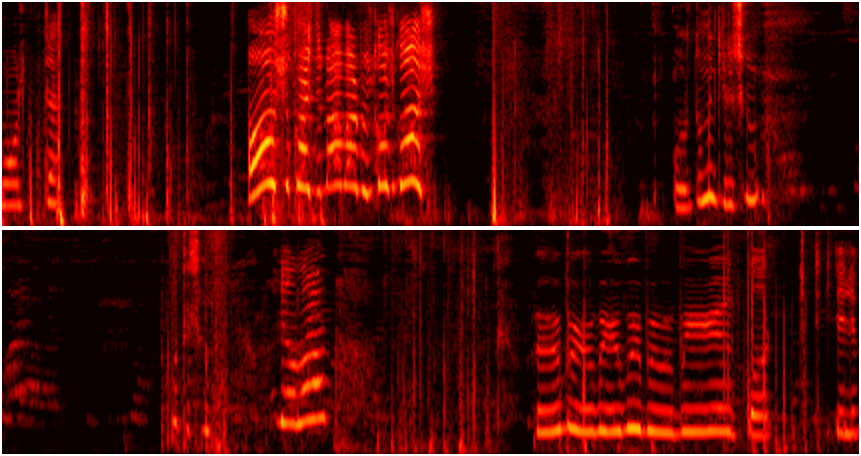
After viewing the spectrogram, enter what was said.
morte. Aa şu kaydı ne varmış koş koş. Orada mı girişim? Buradasın. Yalan. Bir bir bir bir bir bir. Gol. Çıktı gidelim.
